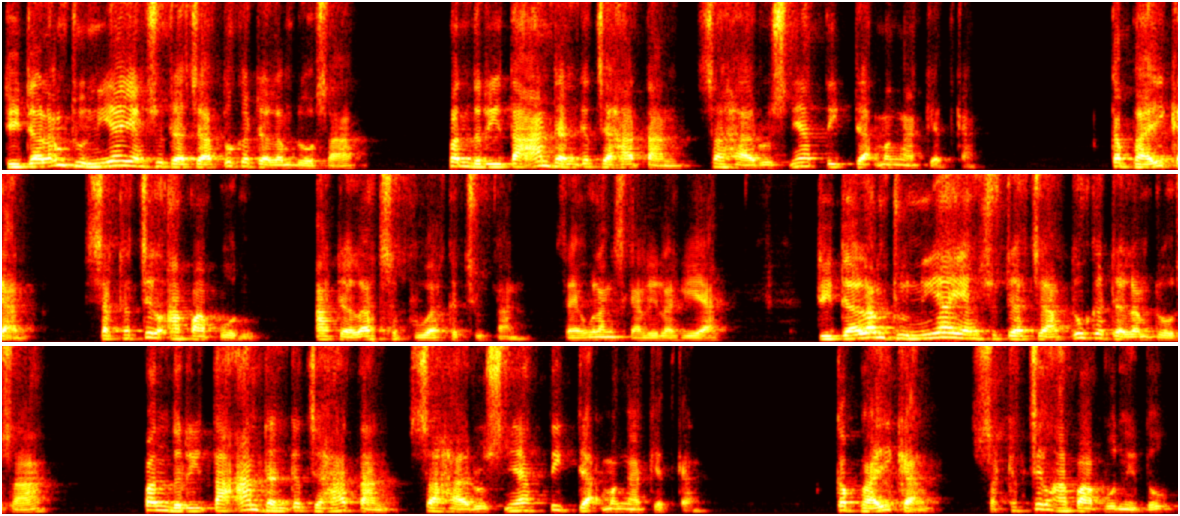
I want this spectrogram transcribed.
Di dalam dunia yang sudah jatuh ke dalam dosa, penderitaan dan kejahatan seharusnya tidak mengagetkan. Kebaikan, sekecil apa pun, adalah sebuah kejutan. Saya ulang sekali lagi ya. Di dalam dunia yang sudah jatuh ke dalam dosa, penderitaan dan kejahatan seharusnya tidak mengagetkan. Kebaikan, sekecil apa pun itu,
